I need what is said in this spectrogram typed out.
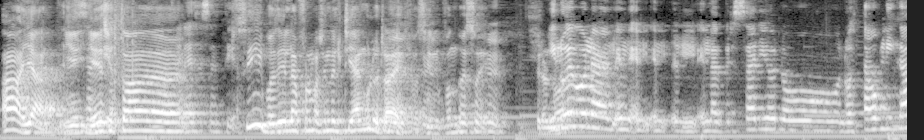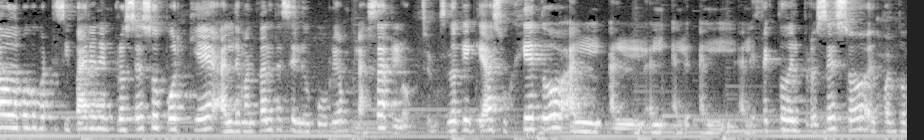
Ah, ya, y, eso está... En ese sentido. Sí, pues es la formación del triángulo otra vez, pues, en el fondo eso es. Mm. y luego el, adversario no, no, está obligado tampoco a participar en el proceso porque al demandante se le ocurrió emplazarlo, sino que queda sujeto al, al, efecto del proceso en cuanto a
